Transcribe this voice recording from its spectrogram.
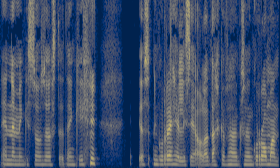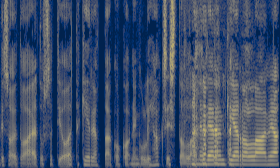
ennemminkin se on sellaista jotenkin, jos niin kuin rehellisiä ollaan, että ehkä se on niin kuin romantisoitu ajatus, että joo, että kirjoittaa koko niin kuin lihaksistollaan ja verenkierrollaan. Ja,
